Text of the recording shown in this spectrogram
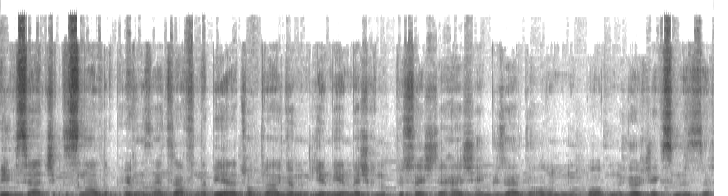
bilgisayar çıktısını alıp evinizin etrafında bir yere toprağa gömün. 20-25 günlük bir süreçte her şeyin güzel ve olumlu mutlu olduğunu göreceksinizdir.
